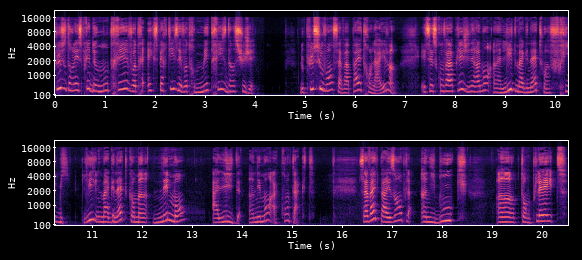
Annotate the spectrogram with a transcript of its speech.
plus dans l'esprit de montrer votre expertise et votre maîtrise d'un sujet. Le plus souvent, ça va pas être en live, et c'est ce qu'on va appeler généralement un lead magnet ou un freebie. Lead magnet comme un aimant à lead, un aimant à contact. Ça va être par exemple un e-book, un template,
